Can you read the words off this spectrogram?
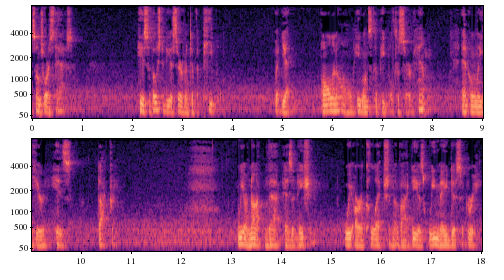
some sort of status. He is supposed to be a servant of the people, but yet, all in all, he wants the people to serve him and only hear his doctrine. We are not that as a nation. We are a collection of ideas. We may disagree,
